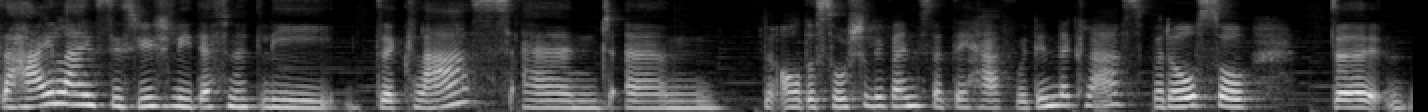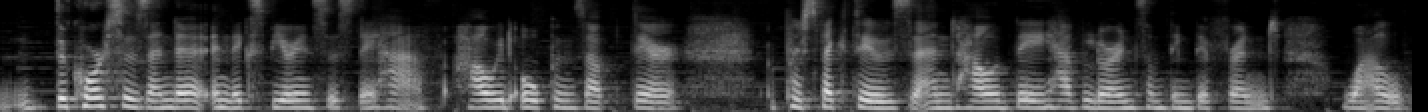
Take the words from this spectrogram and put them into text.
The highlights is usually definitely the class and um, all the social events that they have within the class, but also the, the courses and the, and the experiences they have, how it opens up their perspectives and how they have learned something different while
